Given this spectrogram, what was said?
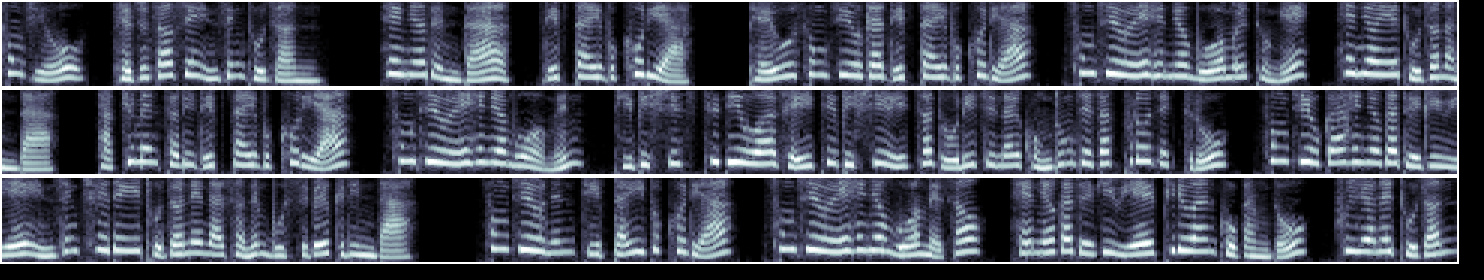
송지호, 제주서세 인생 도전. 해녀 된다, 딥다이브 코리아. 배우 송지효가 딥다이브 코리아, 송지효의 해녀 모험을 통해 해녀에 도전한다. 다큐멘터리 딥다이브 코리아, 송지효의 해녀 모험은 BBC 스튜디오와 JTBC의 첫 오리지널 공동 제작 프로젝트로 송지효가 해녀가 되기 위해 인생 최대의 도전에 나서는 모습을 그린다. 송지효는 딥다이브 코리아, 송지효의 해녀 모험에서 해녀가 되기 위해 필요한 고강도, 훈련에 도전,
